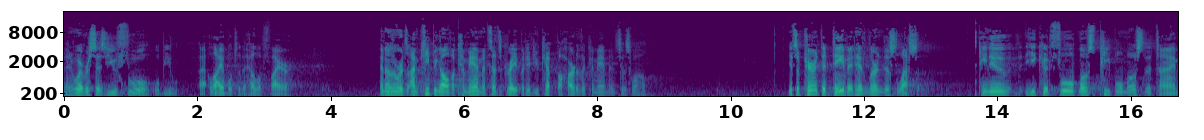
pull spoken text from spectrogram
And whoever says, You fool, will be uh, liable to the hell of fire. In other words, I'm keeping all the commandments, that's great, but have you kept the heart of the commandments as well? It's apparent that David had learned this lesson. He knew he could fool most people most of the time,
